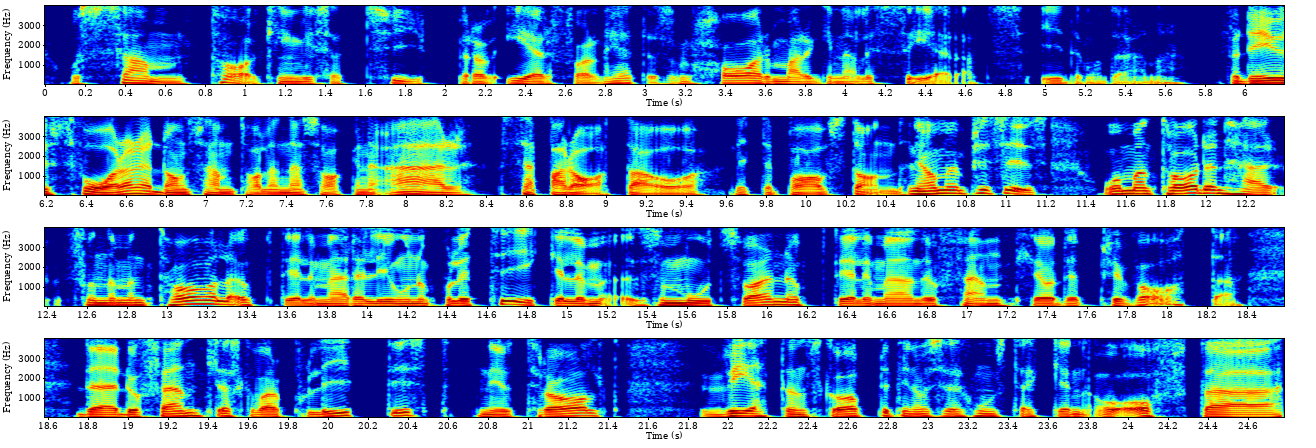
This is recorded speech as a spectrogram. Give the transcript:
och samtal kring vissa typer av erfarenheter som har marginaliserats i det moderna. För det är ju svårare de samtalen när sakerna är separata och lite på avstånd. Ja men precis. Och om man tar den här fundamentala uppdelningen med religion och politik, eller som motsvarar en uppdelning mellan det offentliga och det privata, där det offentliga ska vara politiskt, neutralt, vetenskapligt inom citationstecken och ofta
